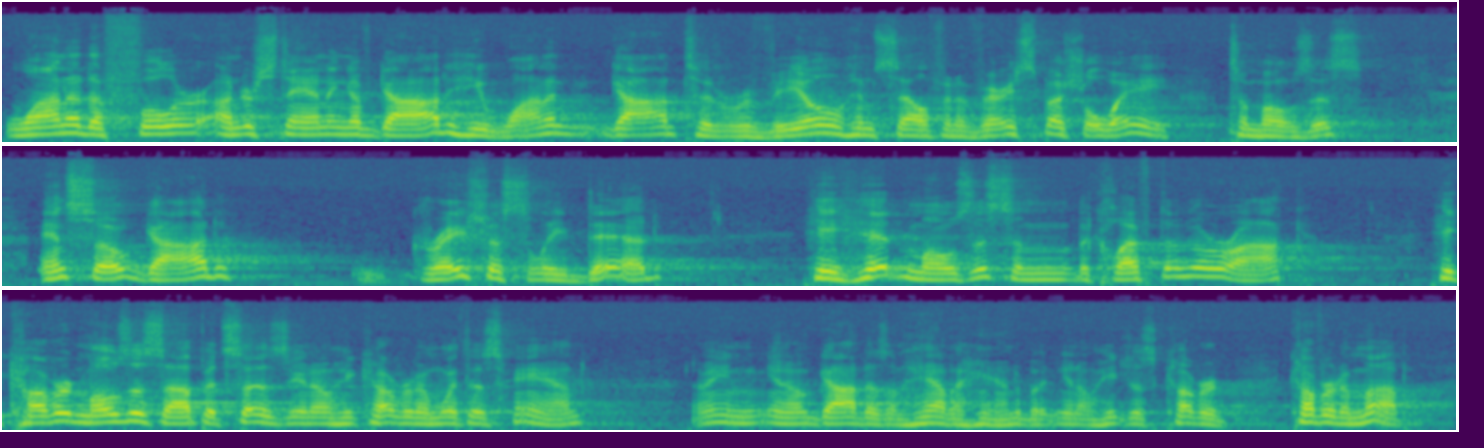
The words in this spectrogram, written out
wanted a fuller understanding of God. He wanted God to reveal himself in a very special way to Moses. And so God graciously did. He hid Moses in the cleft of the rock. He covered Moses up. It says, you know, he covered him with his hand. I mean, you know, God doesn't have a hand, but, you know, he just covered, covered him up.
